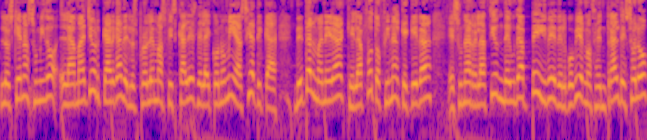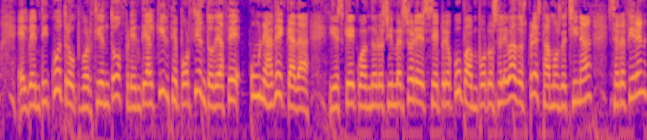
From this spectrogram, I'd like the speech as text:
los que han asumido la mayor carga de los problemas fiscales de la economía asiática, de tal manera que la foto final que queda es una relación deuda-PIB del gobierno central de solo el 24% frente al 15% de hace una década. Y es que cuando los inversores se preocupan por los elevados préstamos de China, se refieren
